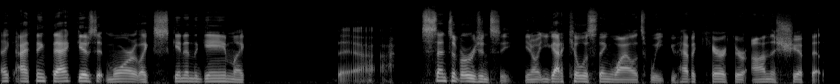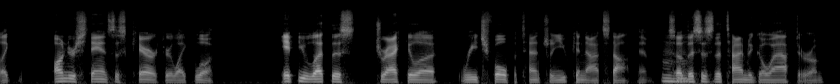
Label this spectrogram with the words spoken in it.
like I think that gives it more like skin in the game, like uh, sense of urgency. You know, you got to kill this thing while it's weak. You have a character on the ship that like understands this character. Like, look, if you let this Dracula reach full potential, you cannot stop him. Mm-hmm. So this is the time to go after him.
